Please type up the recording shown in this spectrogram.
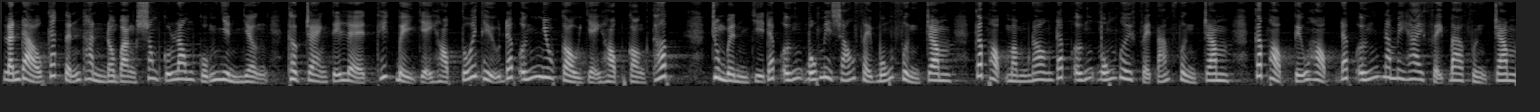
lãnh đạo các tỉnh thành đồng bằng sông Cửu Long cũng nhìn nhận thực trạng tỷ lệ thiết bị dạy học tối thiểu đáp ứng nhu cầu dạy học còn thấp, trung bình chỉ đáp ứng 46,4%, cấp học mầm non đáp ứng 40,8%, cấp học tiểu học đáp ứng 52,3%,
